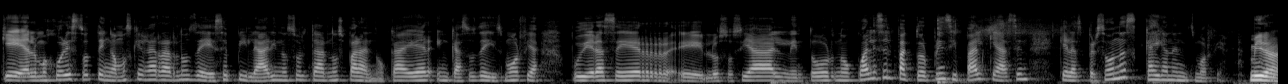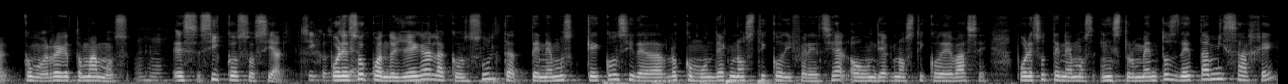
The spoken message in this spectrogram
que a lo mejor esto tengamos que agarrarnos de ese pilar y no soltarnos para no caer en casos de dismorfia. Pudiera ser eh, lo social, el entorno. ¿Cuál es el factor principal que hacen que las personas caigan en dismorfia? Mira, como retomamos, es psicosocial. Psicosocial. Por eso cuando llega la consulta tenemos que considerarlo como un diagnóstico diferencial o un diagnóstico de base. Por eso tenemos instrumentos de tamizaje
